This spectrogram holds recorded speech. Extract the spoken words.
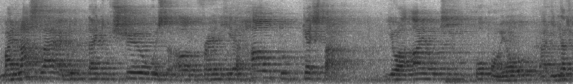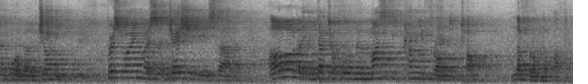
My last slide, I would like to share with our friend here how to get started your IoT 4.0, uh, Industrial 4.0 journey. First one, my suggestion is that all the Industrial 4.0 must be coming from the top, not from the bottom.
